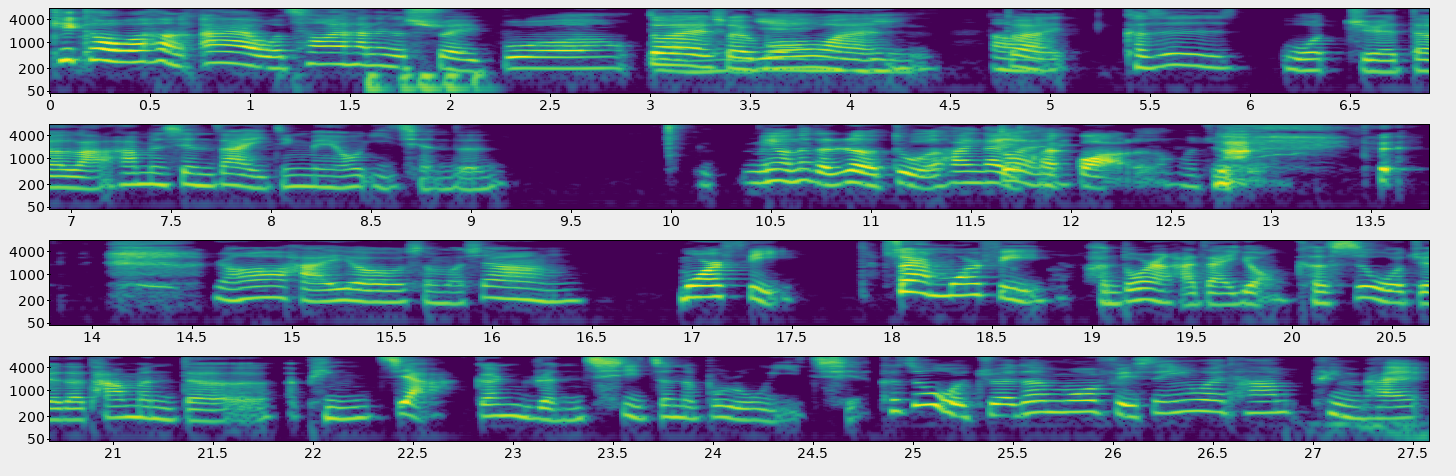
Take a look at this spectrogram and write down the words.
Kiko 我很爱，我超爱它那个水波对水波纹，嗯对，可是我觉得啦，他们现在已经没有以前的没有那个热度了，他应该也对快挂了，我觉得。对然后还有什么像 Morphe，虽然 Morphe 很多人还在用，可是我觉得他们的评价跟人气真的不如以前。可是我觉得 Morphe 是因为它品牌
